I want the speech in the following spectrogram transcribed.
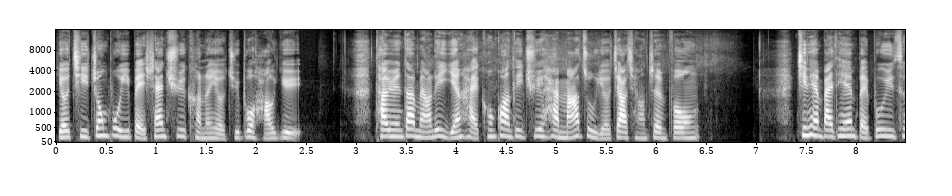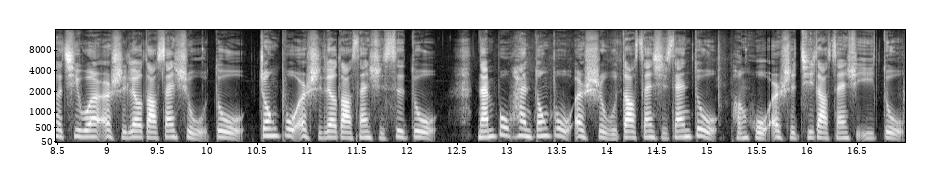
尤其中部以北山区可能有局部豪雨。桃园到苗栗沿海空旷地区和马祖有较强阵风。今天白天北部预测气温二十六到三十五度，中部二十六到三十四度，南部和东部二十五到三十三度，澎湖二十七到三十一度。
